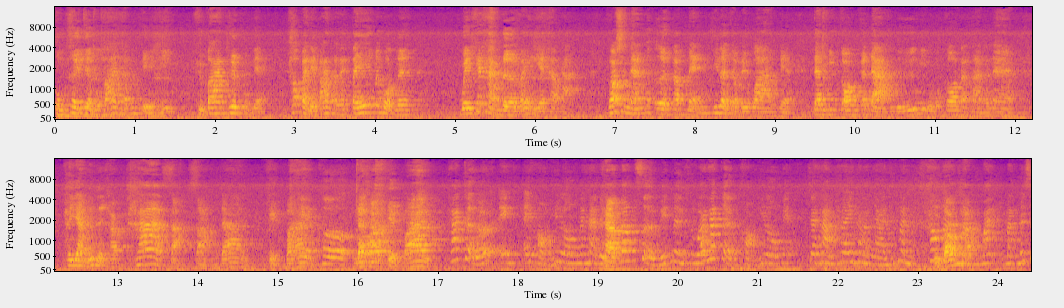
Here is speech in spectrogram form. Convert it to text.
ผมเคยเจอหมู่บ้านครับคุณเดชนี้คือบ้านเพื่อนผมเนี่ย เข้าไปในบ้านอะไรเต็มไปหมดเลย เว้นแค่ทางเดินไว้อย่างเงี้ยครับค่ะเพราะฉะนั้นเผอิญตำแหน่งที่เราจะไปวางเนี่ยดันมีกองกระดาษหรือมีอุปกรณ์ต่างๆนานาพยายามนิดหนึ่งครับ ถ้าสะสางได้เก็บบ้านเก็บเพอะนะครับเก็บบ้านถ้าเกิดว่าไอ้ไอ้ของที่ลงนะคะเดี๋ยวครับต้องเสริมนิดนึงคือว่าถ้าเกิดของที่ลงเนี่ย จะทำให้พลังงานที่มันเข้าถูกต้มาองครับมันมันไม่เส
